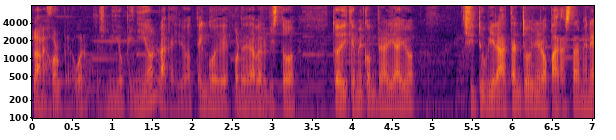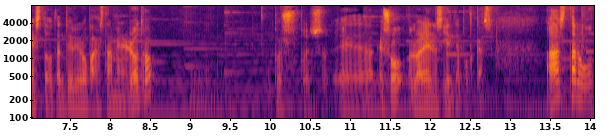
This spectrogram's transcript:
la, mejor, pero bueno, es mi opinión, la que yo tengo después de haber visto todo y que me compraría yo si tuviera tanto dinero para gastarme en esto o tanto dinero para gastarme en el otro, pues, pues eh, eso lo haré en el siguiente podcast. Hasta luego.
